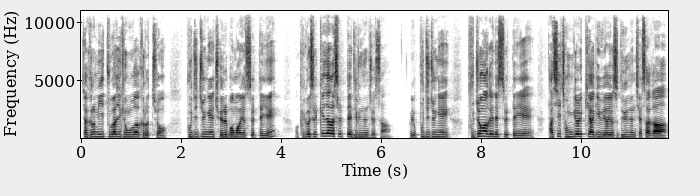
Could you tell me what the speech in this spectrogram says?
자, 그럼 이 두 가지 경우가 그렇죠. 부지 중에 죄를 범하였을 때에 어, 그것을 깨달았을 때 드리는 제사. 그리고 부지 중에 부정하게 됐을 때에 다시 정결케 하기 위하여서 드리는 제사가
